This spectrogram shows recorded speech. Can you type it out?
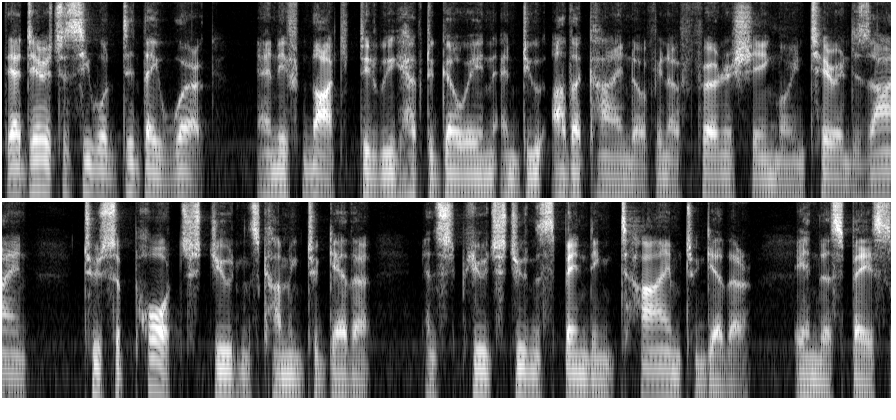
the idea is to see well, did they work? And if not, did we have to go in and do other kind of you know furnishing or interior design to support students coming together and students spending time together in the space?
